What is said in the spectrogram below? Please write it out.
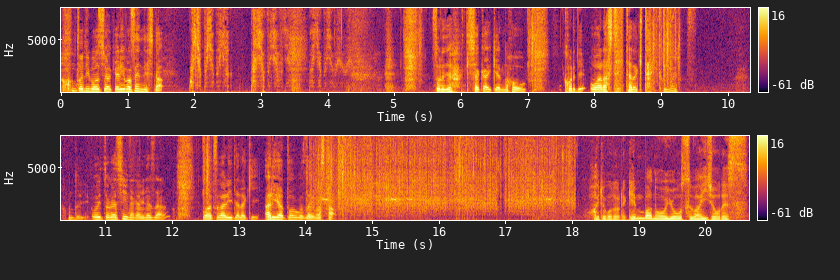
本当に申し訳ありませんでした。それでは記者会見の方これで終わらせていただきたいと思います。本当にお忙しい中皆さんお集まりいただきありがとうございました。はいということで現場の様子は以上です。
